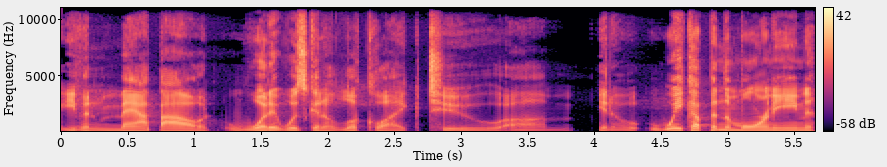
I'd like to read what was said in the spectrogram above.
even map out what it was going to look like to um, you know wake up in the morning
